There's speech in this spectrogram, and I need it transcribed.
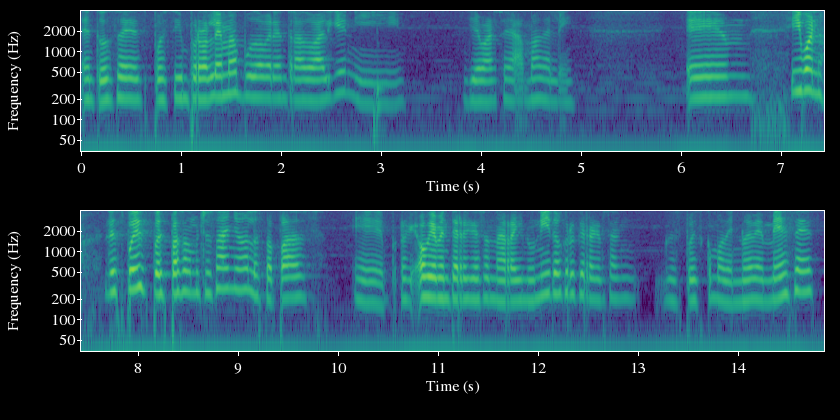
Entonces, pues sin problema pudo haber entrado alguien y llevarse a Madeleine. Em, y bueno, después pues pasan muchos años, los papás eh, obviamente regresan a Reino Unido, creo que regresan después como de nueve meses.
